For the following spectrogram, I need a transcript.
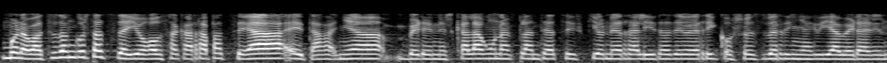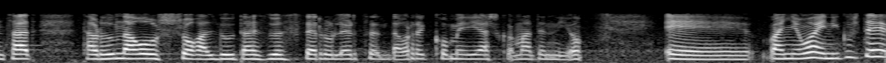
bueno, batzutan kostatzen jo gauzak harrapatzea, eta gaina beren eskalagunak planteatzen izkion errealitate berrik oso ezberdinak dira berarentzat, eta orduan dago oso galduta ez du ez zerru lertzen, eta horrek komedia asko ematen dio. E, baina bai, nik uste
